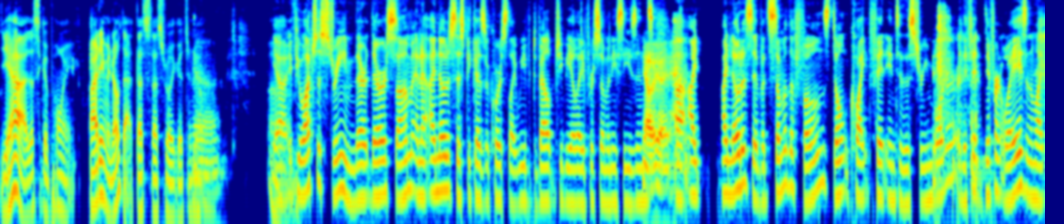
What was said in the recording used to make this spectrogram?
Yeah, that's a good point. I didn't even know that. That's that's really good to know. yeah Yeah, Um, if you watch the stream, there there are some, and I I noticed this because, of course, like we've developed GBLA for so many seasons. oh yeah, yeah. uh, I I notice it, but some of the phones don't quite fit into the stream border, or they fit different ways, and I'm like,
